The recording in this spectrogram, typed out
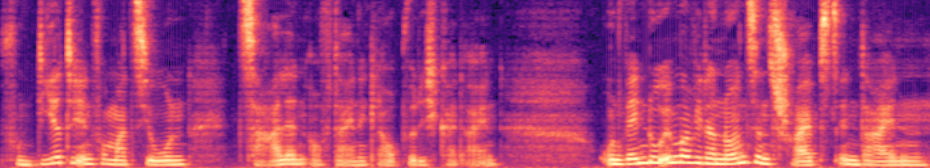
fundierte Informationen zahlen auf deine Glaubwürdigkeit ein. Und wenn du immer wieder Nonsens schreibst in deinen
